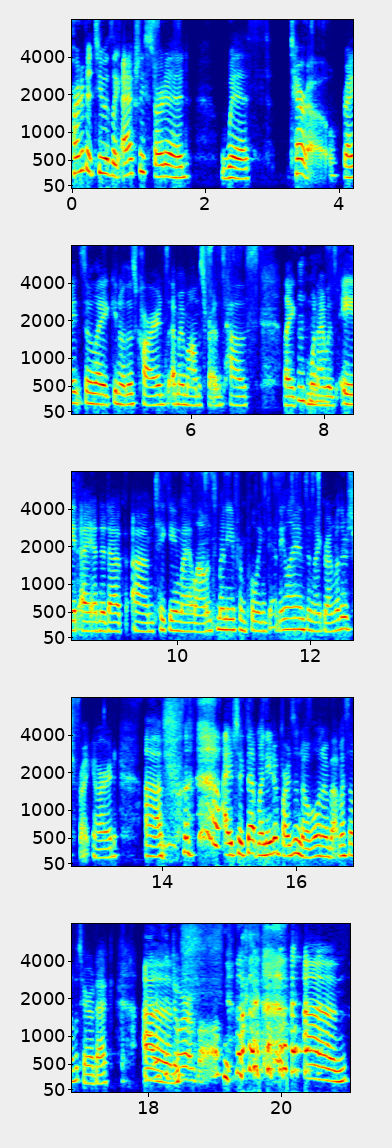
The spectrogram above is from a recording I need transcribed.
part of it too is like i actually started with tarot, right? So, like, you know, those cards at my mom's friend's house. Like, mm-hmm. when I mm-hmm. was eight, I ended up um, taking my allowance money from pulling dandelions in my grandmother's front yard. Um, I took that money to Barnes and Noble and I bought myself a tarot deck. That um, adorable. um,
